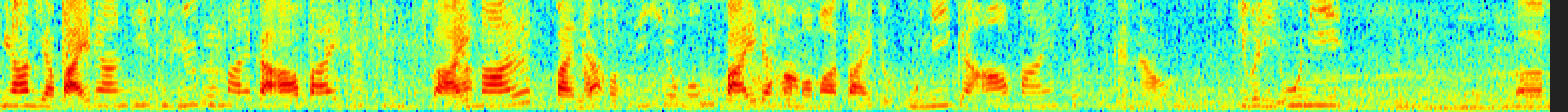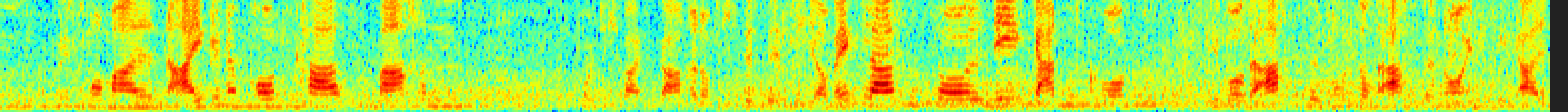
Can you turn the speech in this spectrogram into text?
Wir haben ja beide an diesem Hügel mal gearbeitet, zweimal bei einer Ja. Versicherung. Beide haben wir mal bei der Uni gearbeitet. Genau. Über die Uni ähm, müssen wir mal einen eigenen Podcast machen. Und ich weiß gar nicht, ob ich das jetzt hier weglassen soll. Nee, ganz kurz. Sie wurde 1898 als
